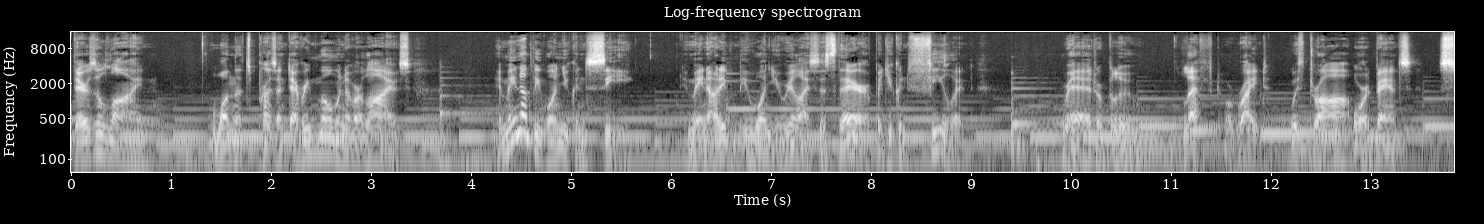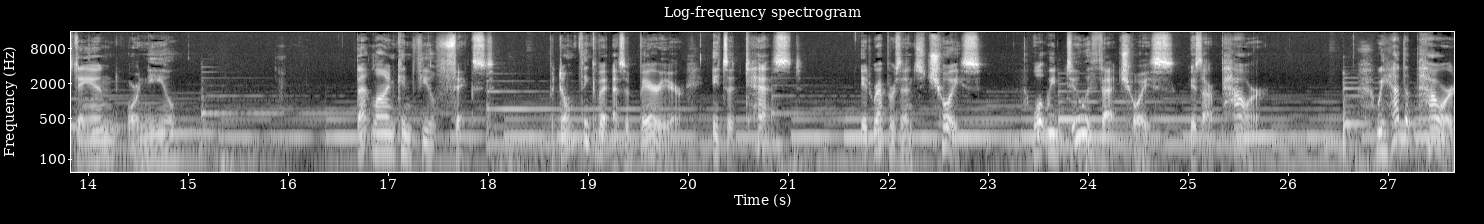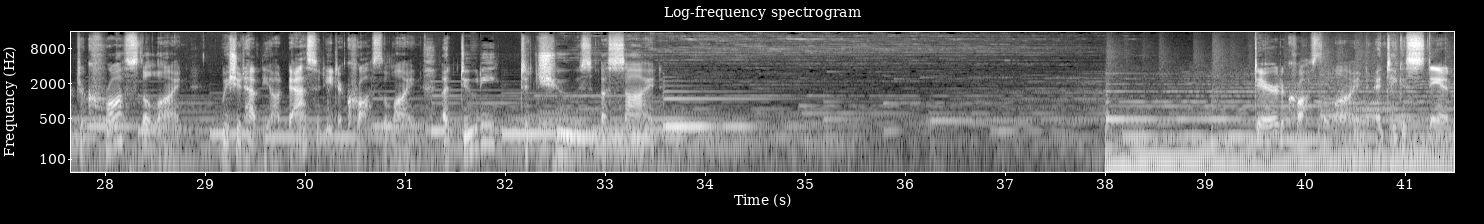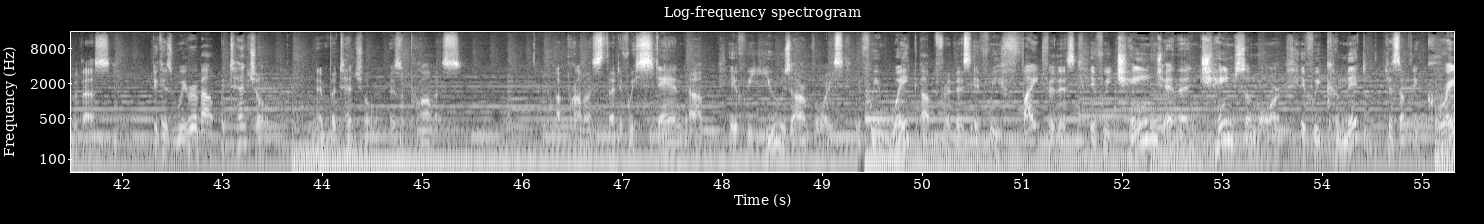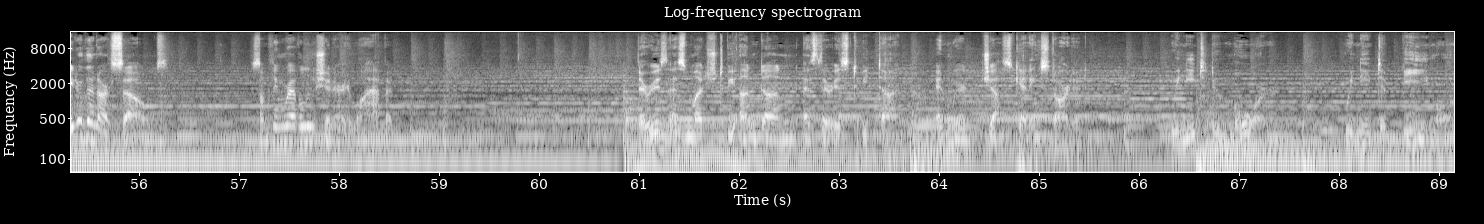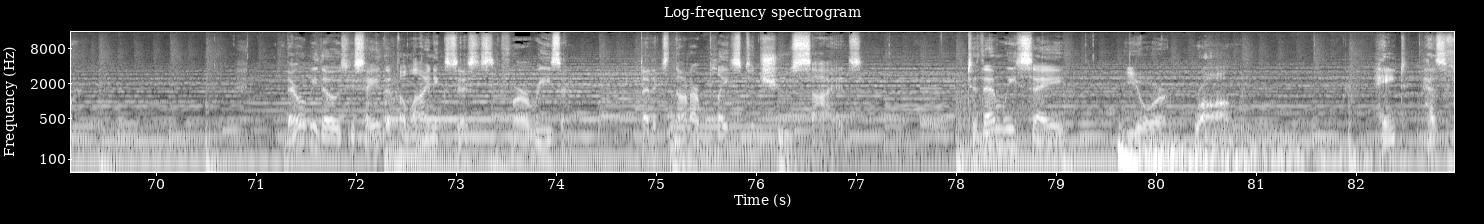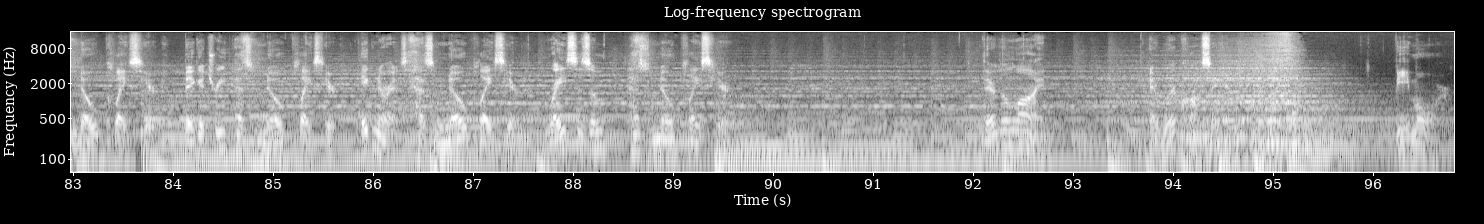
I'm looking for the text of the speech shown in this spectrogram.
There's a line, one that's present every moment of our lives. It may not be one you can see, it may not even be one you realize is there, but you can feel it. Red or blue, left or right, withdraw or advance, stand or kneel. That line can feel fixed, but don't think of it as a barrier, it's a test. It represents choice. What we do with that choice is our power. We had the power to cross the line. We should have the audacity to cross the line, a duty to choose a side. Dare to cross the line and take a stand with us because we're about potential, and potential is a promise. A promise that if we stand up, if we use our voice, if we wake up for this, if we fight for this, if we change and then change some more, if we commit to something greater than ourselves, something revolutionary will happen. There is as much to be undone as there is to be done, and we're just getting started. We need to do more. We need to be more. There will be those who say that the line exists for a reason, that it's not our place to choose sides. To them we say, you're wrong. Hate has no place here. Bigotry has no place here. Ignorance has no place here. Racism has no place here. There's a line, and we're crossing it. Be more.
